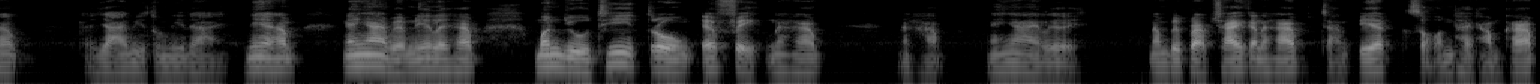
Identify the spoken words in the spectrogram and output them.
ครับย้ายมาอยู่ตรงนี้ได้ เนี่ยครับ ง่าย ๆ แบบนี้เลยครับ มันอยู่ที่ตรงเอฟเฟกนะครับนะครับ ง่าย ๆ เลยนำไปปรับใช้กันนะครับ จานเปียกสอนถ่ายทำครับ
